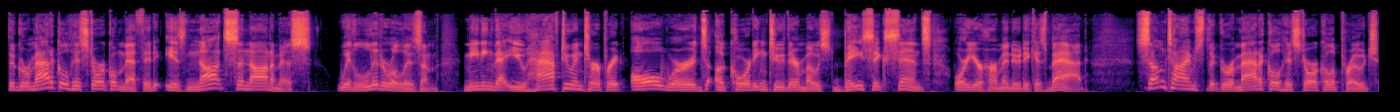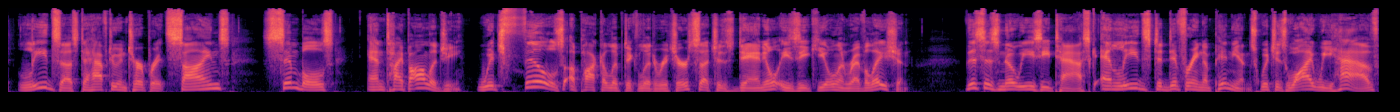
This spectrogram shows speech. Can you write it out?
The grammatical historical method is not synonymous with literalism, meaning that you have to interpret all words according to their most basic sense or your hermeneutic is bad. Sometimes the grammatical historical approach leads us to have to interpret signs, symbols, and typology, which fills apocalyptic literature such as Daniel, Ezekiel, and Revelation. This is no easy task and leads to differing opinions, which is why we have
